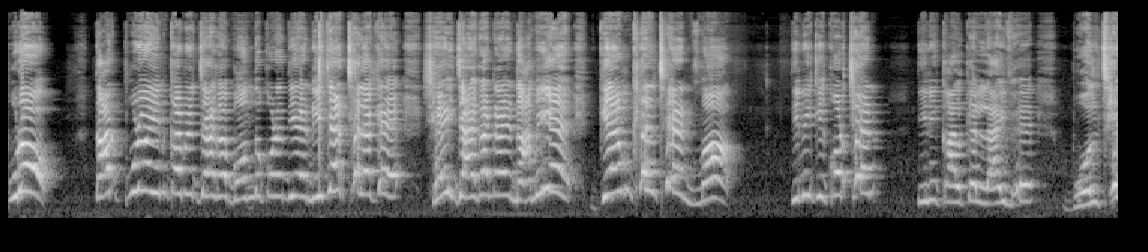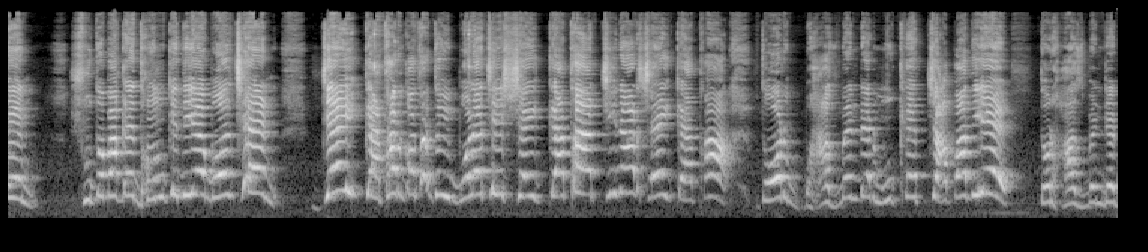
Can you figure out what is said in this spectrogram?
পুরো তার পুরো ইনকামের জায়গা বন্ধ করে দিয়ে নিজের ছেলেকে সেই জায়গাটায় নামিয়ে গেম খেলছেন মা। তিনি কি করছেন? তিনি কালকে লাইভে বলছেন সুতপাকে ধমকি দিয়ে বলছেন, যেই ক্যাথার কথা তুই বলেছিস, সেই ক্যাথা চিনার, সেই ক্যাথা তোর হাজবেন্ডের মুখে চাপা দিয়ে তোর হাজবেন্ডের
